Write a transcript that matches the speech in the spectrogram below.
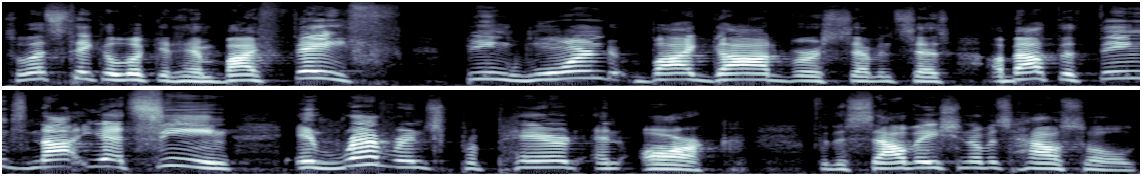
So let's take a look at him. By faith, being warned by God, verse 7 says, about the things not yet seen, in reverence prepared an ark for the salvation of his household,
